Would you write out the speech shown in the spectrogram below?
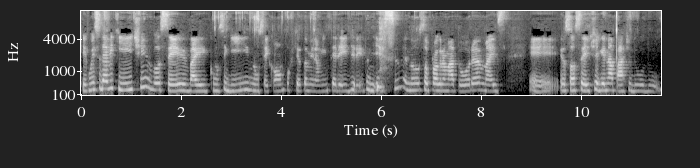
Porque com esse dev kit você vai conseguir, não sei como, porque eu também não me interei direito nisso. Eu não sou programadora, mas é, eu só sei, cheguei na parte do, do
